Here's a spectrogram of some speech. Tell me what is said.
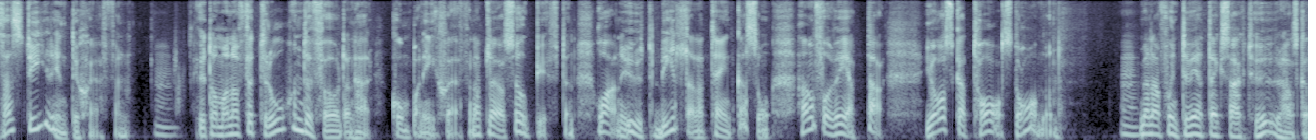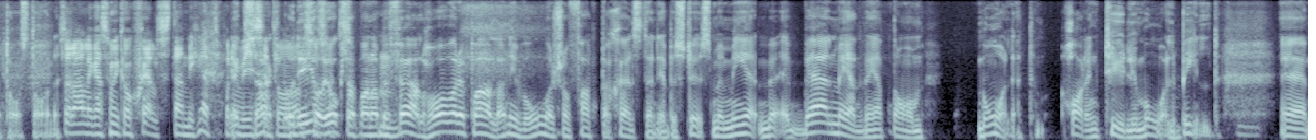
sen styr inte chefen. Mm. Utan man har förtroende för den här kompanichefen att lösa uppgiften. Och han är utbildad att tänka så. Han får veta, jag ska ta staden. Mm. Men han får inte veta exakt hur han ska ta staden. Så det handlar ganska mycket om självständighet på det exakt. viset? Och det gör ju också att man har mm. befälhavare på alla nivåer som fattar självständiga beslut, är med, väl medvetna om målet, har en tydlig målbild. Mm. Eh,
